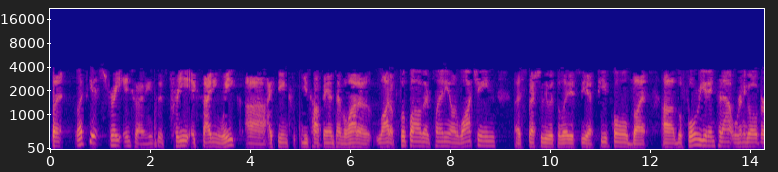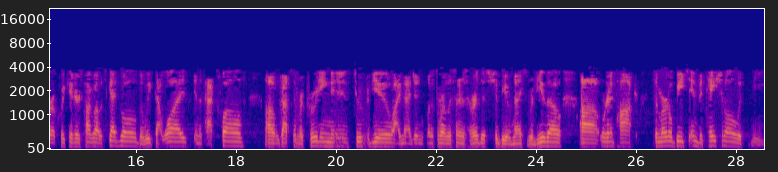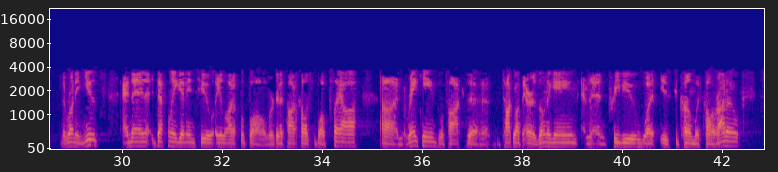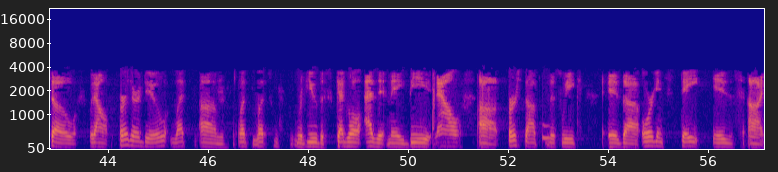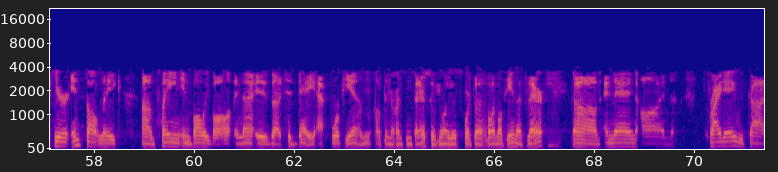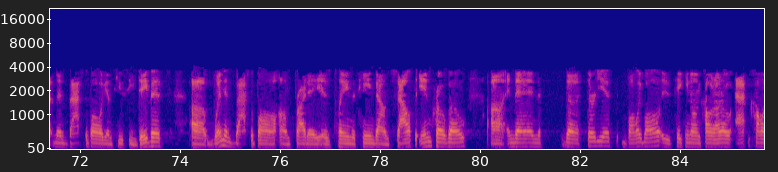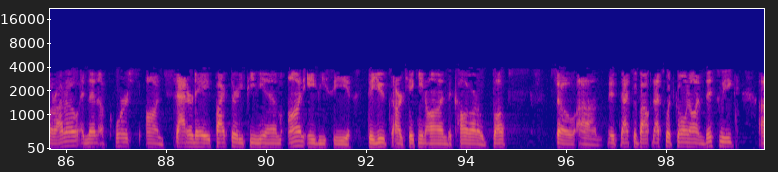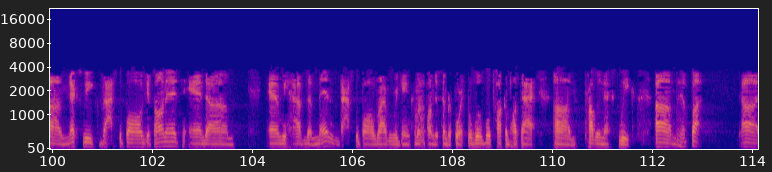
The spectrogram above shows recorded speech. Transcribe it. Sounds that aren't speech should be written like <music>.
but let's get straight into it. I mean, it's, it's a pretty exciting week. Uh, I think Utah fans have a lot of lot of football they're planning on watching, especially with the latest CFP poll. But uh, before we get into that, we're going to go over our quick hitters, talk about the schedule, the week that was in the Pac-12. Uh, we've got some recruiting news to review. I imagine most of our listeners heard this. Should be a nice review though. Uh, we're going to talk some Myrtle Beach Invitational with the, the Runnin' Utes and then definitely get into a lot of football. We're going to talk college football playoff, and the rankings. We'll talk the, talk about the Arizona game and then preview what is to come with Colorado. So without further ado, let's, um, let's, let's review the schedule as it may be now. Uh, first up this week is, uh, Oregon State is, uh, here in Salt Lake um, playing in volleyball, and that is uh, today at 4 p.m. up in the Huntsman Center. So if you want to go support the volleyball team, that's there. Um, and then on Friday, we've got men's basketball against UC Davis. Uh, women's basketball on Friday is playing the team down south in Provo. Uh, and then the 30th volleyball is taking on Colorado at Colorado. And then of course on Saturday, 5.30 p.m. on ABC, the Utes are taking on the Colorado Buffs. So, um, it, that's about, that's what's going on this week. Um, next week basketball gets on it and, um, and we have the men's basketball rivalry game coming up on December 4th, but we'll, we'll talk about that, um, probably next week. Um, Yep. but, uh,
